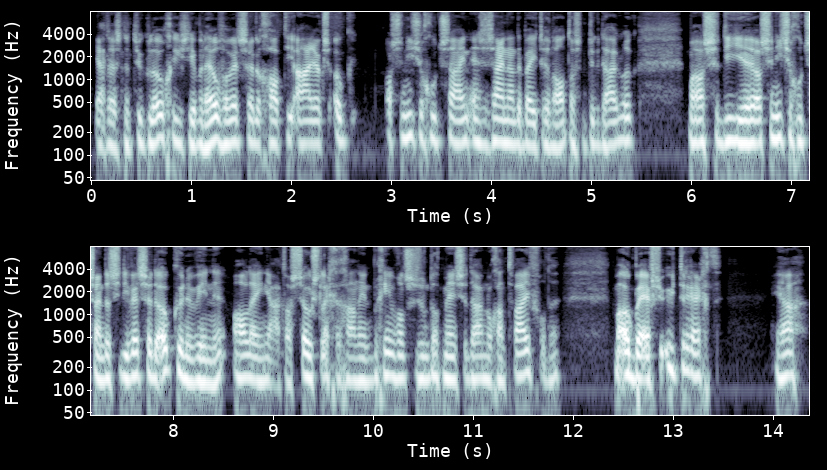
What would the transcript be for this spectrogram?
ja, dat is natuurlijk logisch. Die hebben heel veel wedstrijden gehad die Ajax ook, als ze niet zo goed zijn en ze zijn aan de betere hand, dat is natuurlijk duidelijk. Maar als ze, die, eh, als ze niet zo goed zijn, dat ze die wedstrijden ook kunnen winnen. Alleen ja, het was zo slecht gegaan in het begin van het seizoen dat mensen daar nog aan twijfelden. Maar ook bij FC Utrecht, ja,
